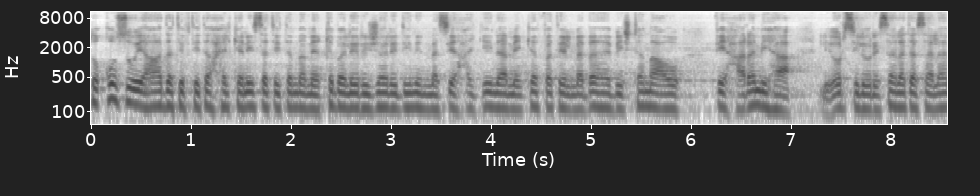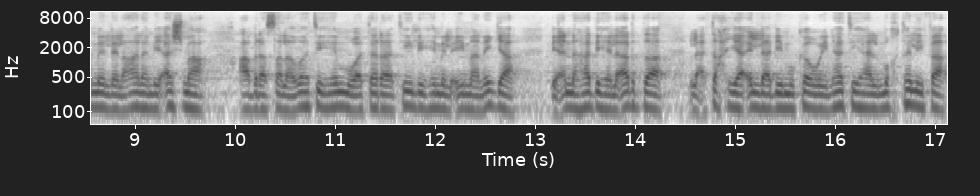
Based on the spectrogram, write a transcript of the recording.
طقوس إعادة افتتاح الكنيسة تم من قبل رجال دين مسيحيين من كافة المذاهب اجتمعوا في حرمها ليرسلوا رسالة سلام للعالم أجمع عبر صلواتهم وتراتيلهم الإيمانية بأن هذه الأرض لا تحيا إلا بمكوناتها المختلفة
